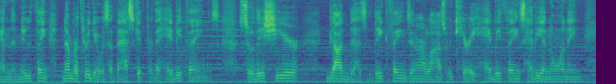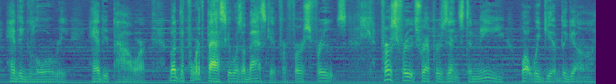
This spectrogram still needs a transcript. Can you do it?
and the new thing. Number three, there was a basket for the heavy things. So, this year, God does big things in our lives. We carry heavy things, heavy anointing, heavy glory, heavy power. But the fourth basket was a basket for first fruits. First fruits represents to me what we give to God.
